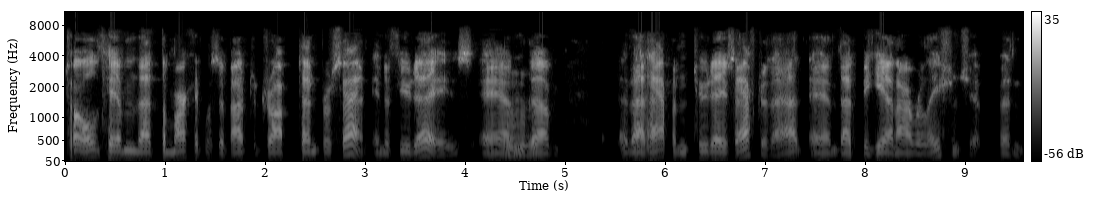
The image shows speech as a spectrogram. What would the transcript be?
told him that the market was about to drop 10% in a few days. And, Mhm. um, that happened two days after that, and that began our relationship. And,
